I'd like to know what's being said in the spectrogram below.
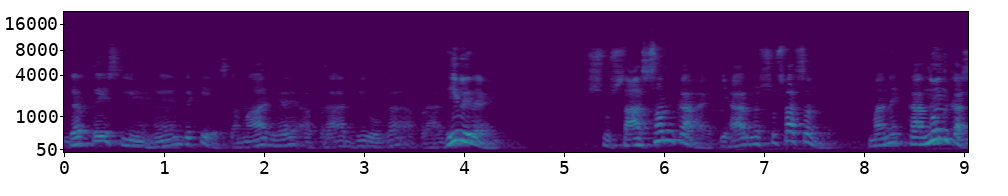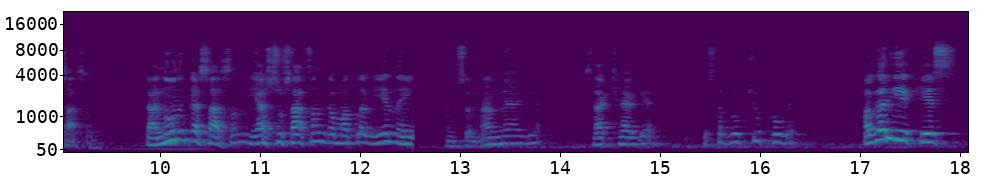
डरते इसलिए हैं, देखिए, समाज है, अपराध भी होगा, अपराधी भी रहेंगे। सुशासन का है। बिहार में सुशासन है। माने कानून का शासन। कानून का शासन या सुशासन का मतलब ये नहीं, अनुसंधान में आ गया, साक्ष्य आ गया तो सब लोग चुप हो गए। अगर ये केस,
